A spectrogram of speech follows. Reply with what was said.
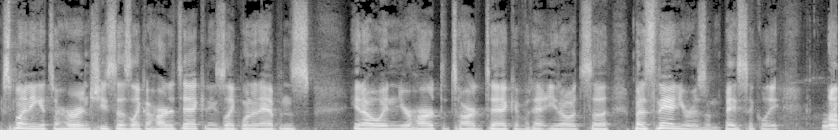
explaining it to her, and she says like a heart attack, and he's like when it happens. You know, in your heart, that's a heart attack. If it, ha- you know, it's a, but it's an aneurysm basically. Right,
